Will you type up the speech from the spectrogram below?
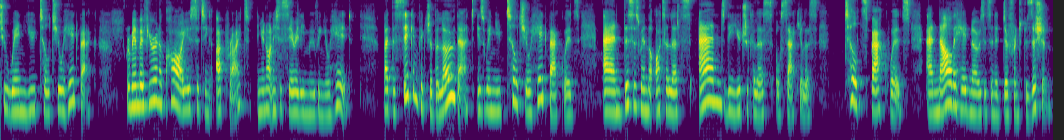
to when you tilt your head back. Remember, if you're in a car, you're sitting upright and you're not necessarily moving your head. But the second picture below that is when you tilt your head backwards, and this is when the otoliths and the utriculus or sacculus tilts backwards, and now the head knows it's in a different position.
